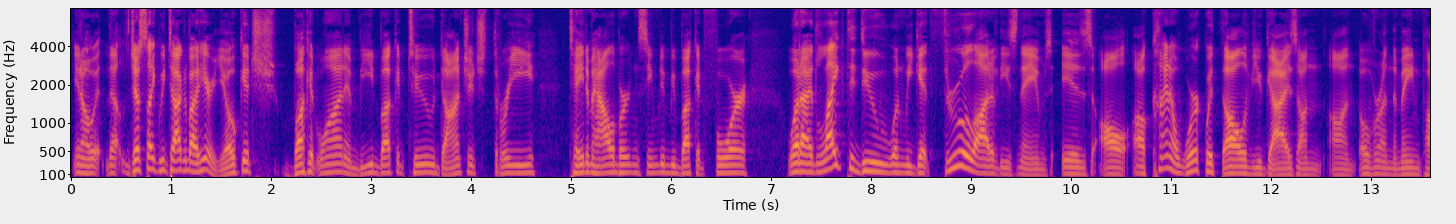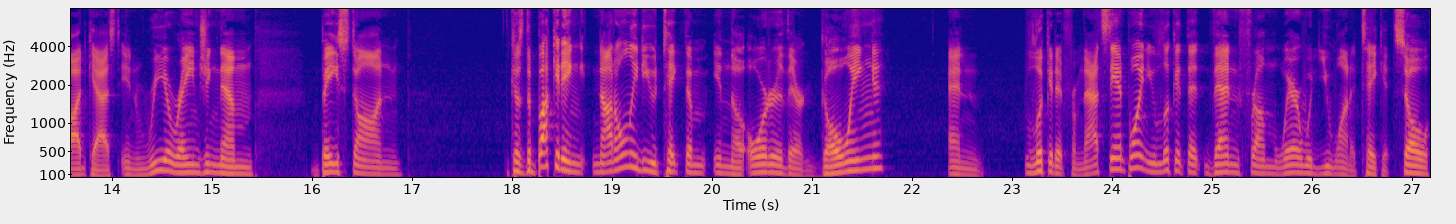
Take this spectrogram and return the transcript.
you know, just like we talked about here, Jokic bucket one, Embiid bucket two, Doncic three, Tatum Halliburton seem to be bucket four. What I'd like to do when we get through a lot of these names is I'll I'll kind of work with all of you guys on on over on the main podcast in rearranging them based on because the bucketing not only do you take them in the order they're going and look at it from that standpoint, you look at that then from where would you want to take it. So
